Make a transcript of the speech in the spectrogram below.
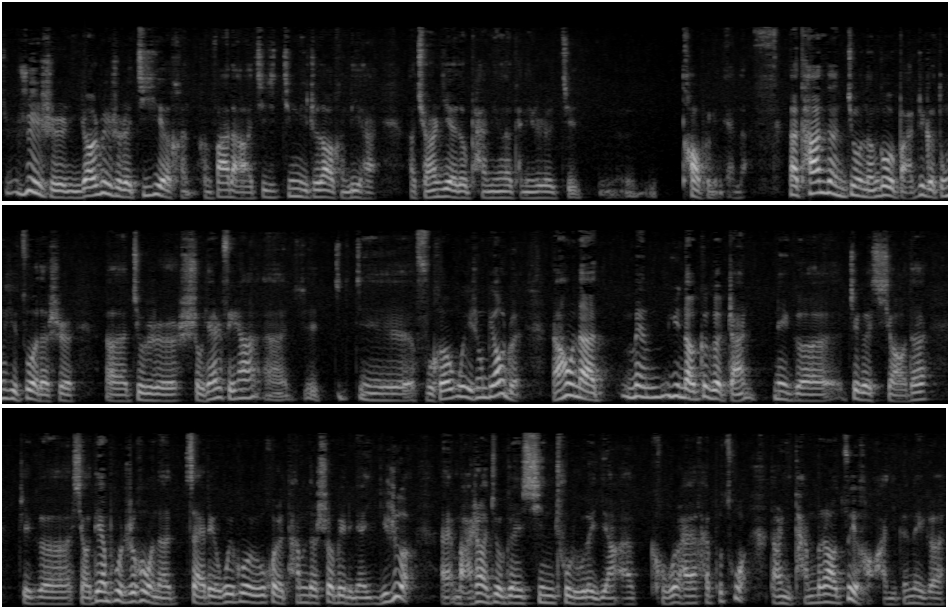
瑞士，你知道瑞士的机械很很发达啊，机精密制造很厉害啊，全世界都排名的肯定是这 top 里面的。那他呢就能够把这个东西做的是，呃，就是首先是非常呃呃符合卫生标准，然后呢，运运到各个展那个这个小的这个小店铺之后呢，在这个微波炉或者他们的设备里面一热，哎，马上就跟新出炉的一样啊，口味还还不错。当然你谈不到最好啊，你跟那个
